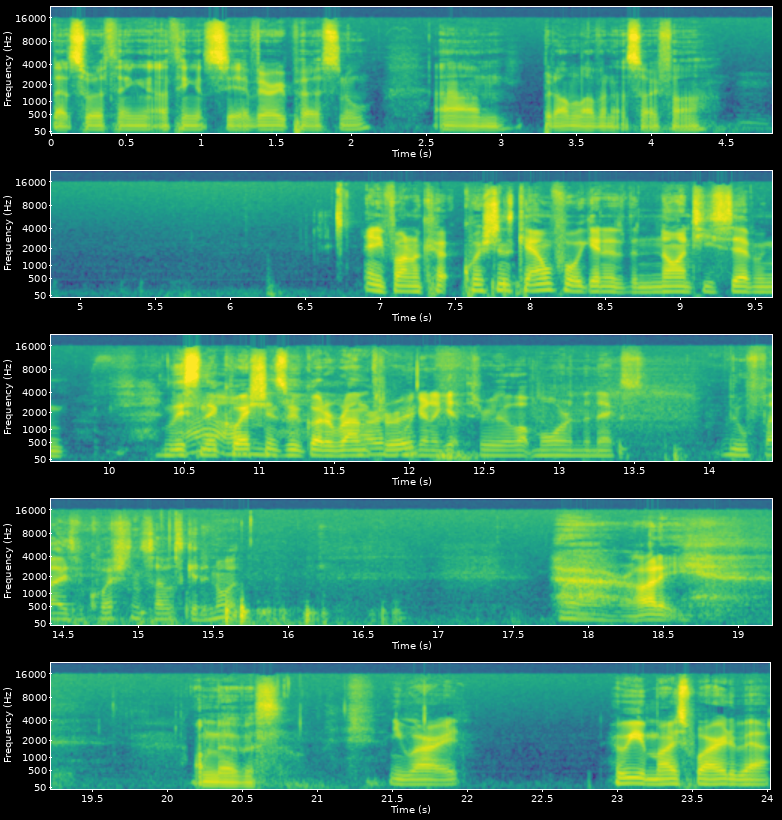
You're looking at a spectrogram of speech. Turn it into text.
that sort of thing. I think it's yeah very personal. Um, but I'm loving it so far. Any final cu- questions, Cal, before we get into the 97 listener No, questions we've got to run through? We're going to get through a lot more in the next little phase of questions, so let's get into it. Alrighty. I'm nervous. You worried? Who are you most worried about?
